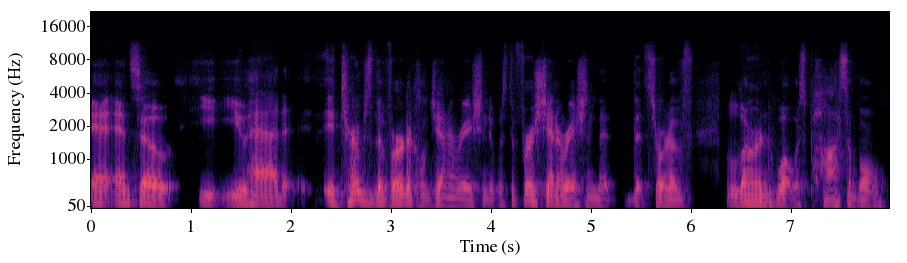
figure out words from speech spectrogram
And, and so you, you, had, in terms of the vertical generation, it was the first generation that that sort of learned what was possible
